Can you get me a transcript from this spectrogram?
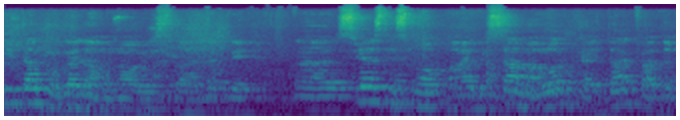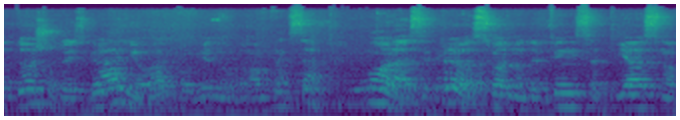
mi tako gledamo na ove stvari. Dakle, svjesni smo, a i sama logika je takva, da bi došlo do izgradnje ovakvog jednog kompleksa, mora se prevashodno definisati jasno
